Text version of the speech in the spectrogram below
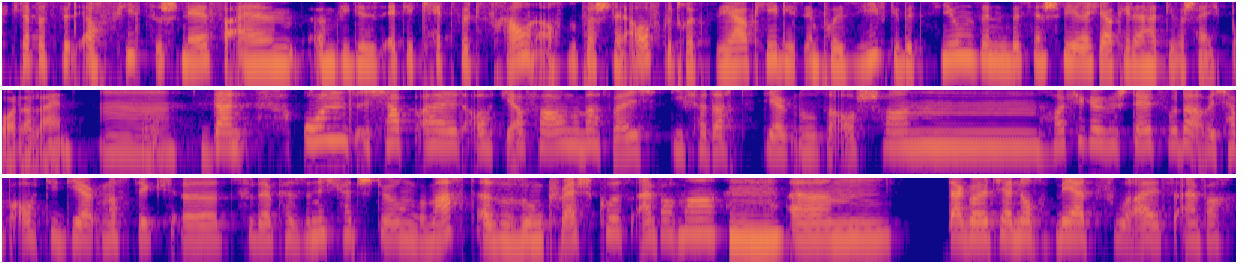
Ich glaube, das wird auch viel zu schnell, vor allem irgendwie dieses Etikett wird Frauen auch super schnell aufgedrückt. So, ja, okay, die ist impulsiv, die Beziehungen sind ein bisschen schwierig, ja, okay, dann hat die wahrscheinlich Borderline. Mhm. So. Dann, und ich habe halt auch die Erfahrung gemacht, gemacht, weil ich die Verdachtsdiagnose auch schon häufiger gestellt wurde. Aber ich habe auch die Diagnostik äh, zu der Persönlichkeitsstörung gemacht. Also so ein Crashkurs einfach mal. Mhm. Ähm, da gehört ja noch mehr zu, als einfach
